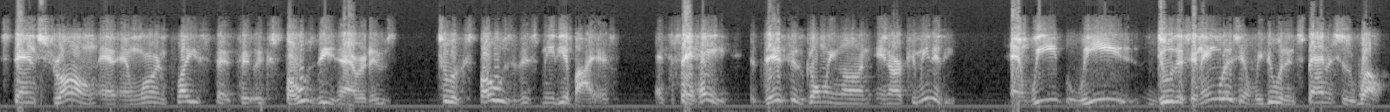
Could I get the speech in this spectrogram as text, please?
stands strong, and, and we're in place to, to expose these narratives, to expose this media bias, and to say, hey, this is going on in our community. And we we do this in English and we do it in Spanish as well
